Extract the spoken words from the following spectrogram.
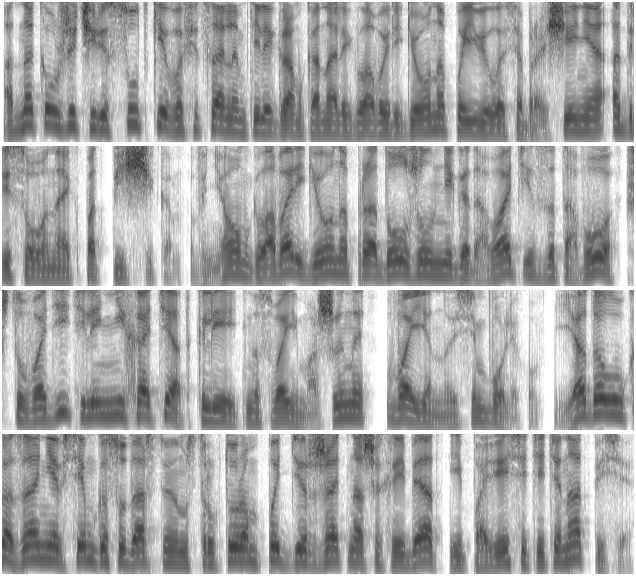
Однако уже через сутки в официальном телеграм-канале главы региона появилось обращение, адресованное к подписчикам. В нем глава региона продолжил негодовать из-за того, что водители не хотят клеить на свои машины военную символику. «Я дал указание всем государственным структурам поддержать наших ребят и повесить эти надписи.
